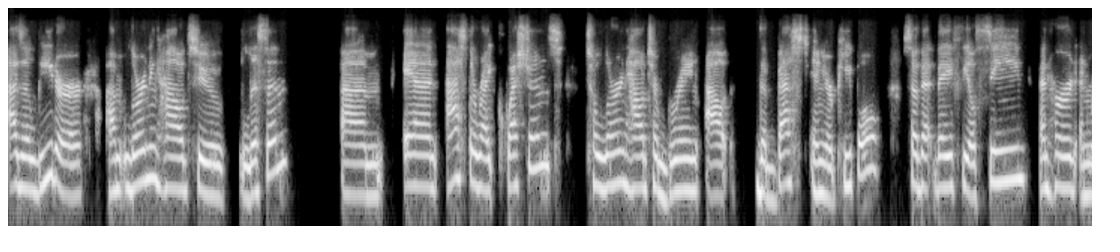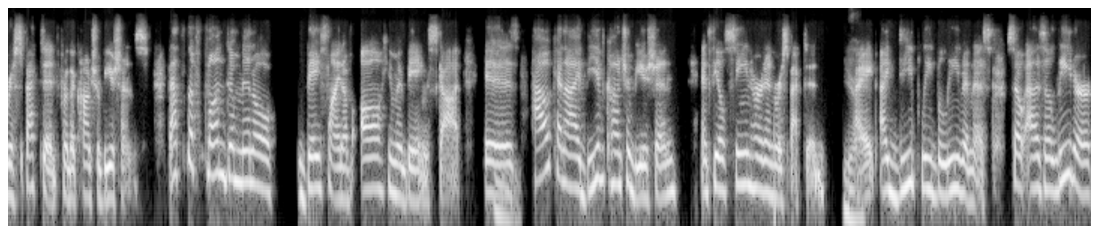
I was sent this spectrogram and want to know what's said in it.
as a leader, um, learning how to listen um, and ask the right questions to learn how to bring out the best in your people so that they feel seen and heard and respected for the contributions. That's the fundamental baseline of all human beings, Scott, is mm. how can I be of contribution and feel seen, heard, and respected? Yeah. Right. I deeply believe in this. So, as a leader,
